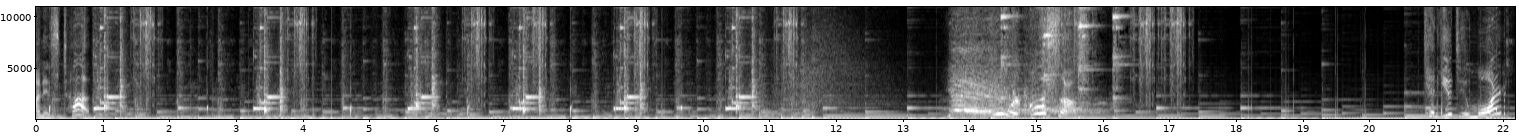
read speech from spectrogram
One is tough. You were awesome! Can you do more?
